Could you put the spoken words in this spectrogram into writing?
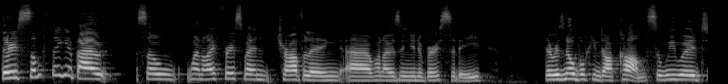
there's something about so when I first went traveling uh, when I was in university, there was no booking.com. So we would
